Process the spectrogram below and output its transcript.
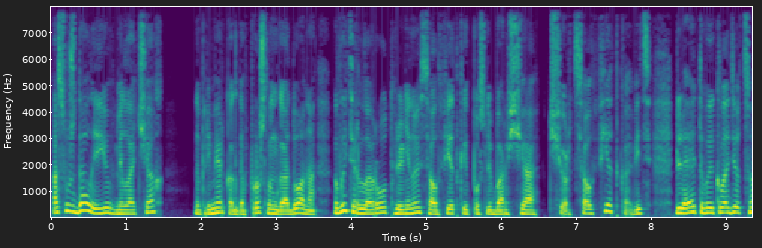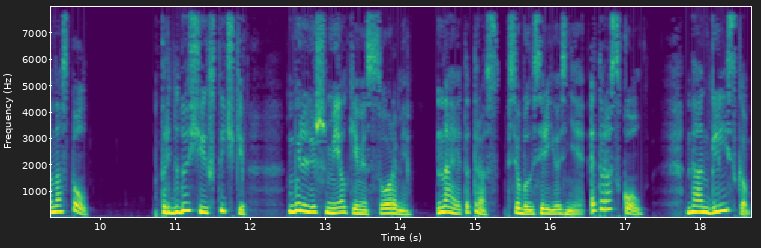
осуждала ее в мелочах, например, когда в прошлом году она вытерла рот льняной салфеткой после борща. Черт, салфетка, ведь для этого и кладется на стол. Предыдущие их стычки были лишь мелкими ссорами. На этот раз все было серьезнее. Это раскол. На английском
